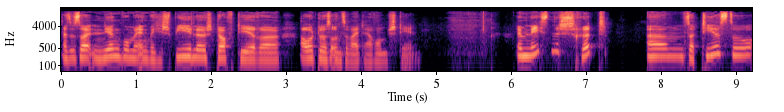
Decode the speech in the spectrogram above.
Also es sollten nirgendwo mehr irgendwelche Spiele, Stofftiere, Autos und so weiter herumstehen. Im nächsten Schritt ähm, sortierst du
